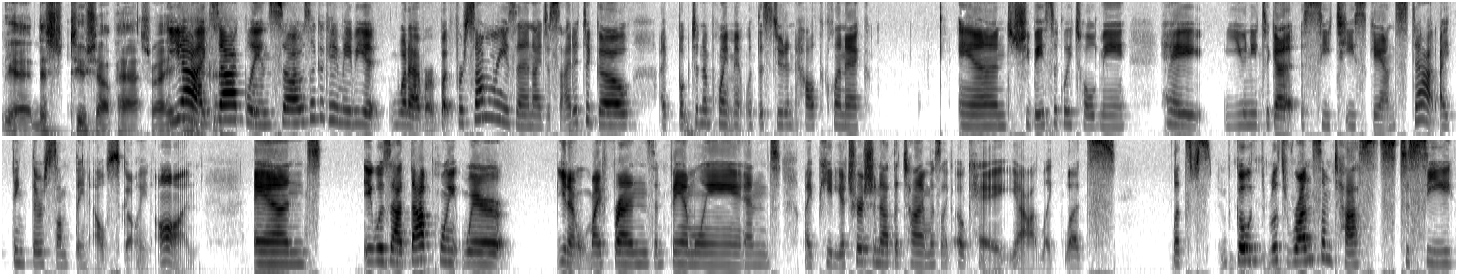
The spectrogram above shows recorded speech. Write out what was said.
Yeah, this too shall pass, right? Yeah, exactly. And so I was like, okay, maybe it, whatever. But for some reason, I decided to go. I booked an appointment with the student health clinic, and she basically told me, hey, you need to get a CT scan stat. I think there's something else going on. And it was at that point where, you know, my friends and family and my pediatrician at the time was like, okay, yeah, like let's let's go th- let's run some tests to see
